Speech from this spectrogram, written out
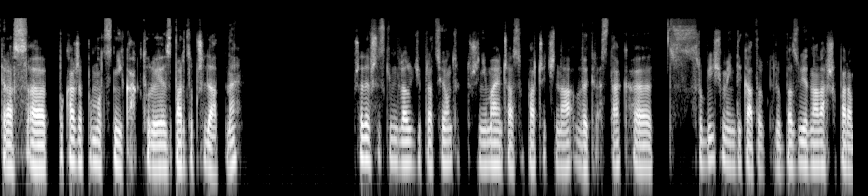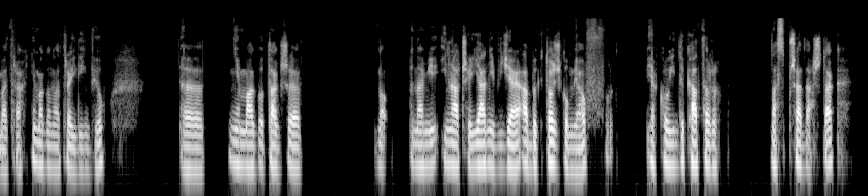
Teraz e, pokażę pomocnika, który jest bardzo przydatny. Przede wszystkim dla ludzi pracujących, którzy nie mają czasu patrzeć na wykres, tak? E, zrobiliśmy indykator, który bazuje na naszych parametrach, nie ma go na TradingView, e, nie ma go także, no bynajmniej inaczej, ja nie widziałem, aby ktoś go miał w, jako indykator na sprzedaż, tak?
